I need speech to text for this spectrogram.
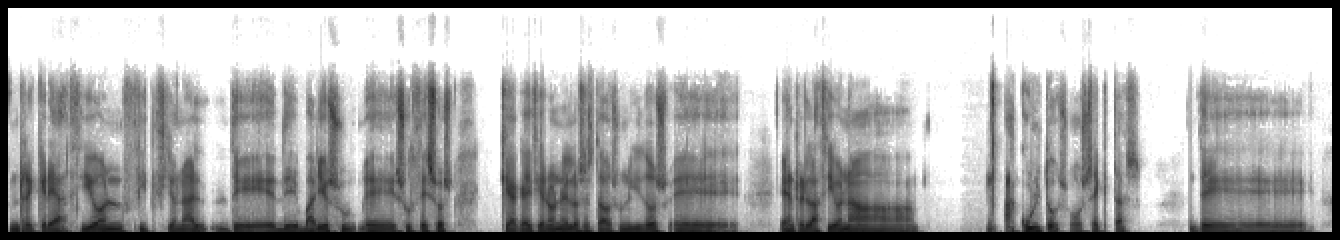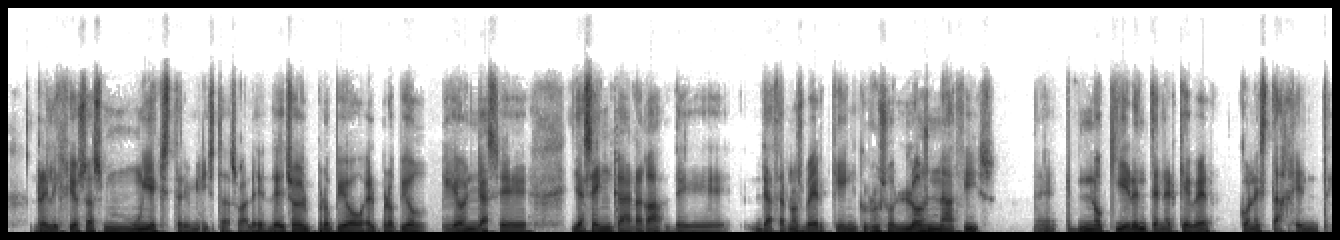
recreación ficcional de, de varios eh, sucesos que acaecieron en los Estados Unidos eh, en relación a, a cultos o sectas de religiosas muy extremistas, ¿vale? De hecho, el propio, el propio guion ya se, ya se encarga de, de hacernos ver que incluso los nazis ¿eh? no quieren tener que ver con esta gente.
